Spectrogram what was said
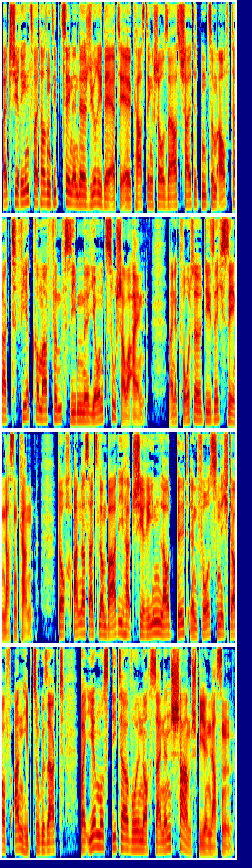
Als Shirin 2017 in der Jury der RTL Castingshow saß, schalteten zum Auftakt 4,57 Millionen Zuschauer ein. Eine Quote, die sich sehen lassen kann. Doch anders als Lombardi hat Shirin laut Bildinfos nicht auf Anhieb zugesagt. Bei ihr muss Dieter wohl noch seinen Charme spielen lassen.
